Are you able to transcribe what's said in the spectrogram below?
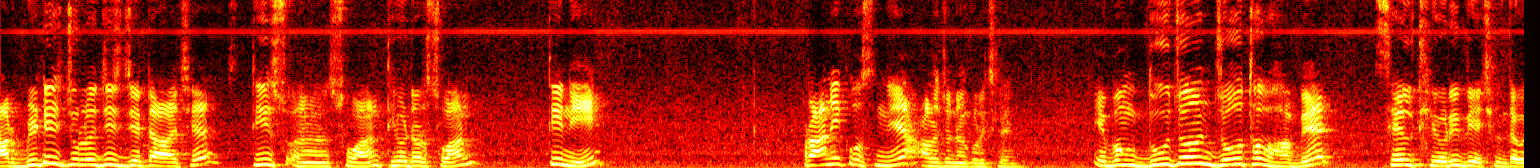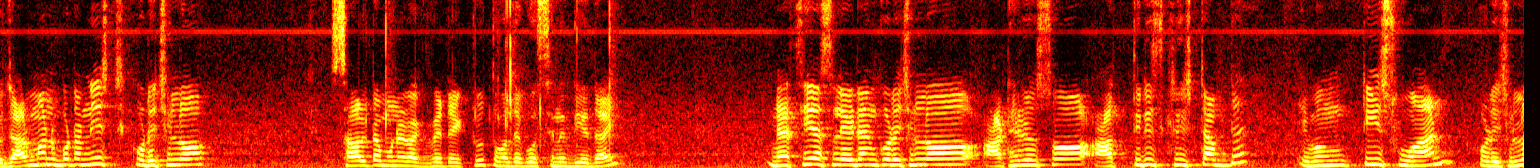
আর ব্রিটিশ জুলজিস্ট যেটা আছে, টি সোয়ান, থিওডর সোয়ান, তিনি প্রাণী কোষ নিয়ে আলোচনা করেছিলেন এবং দুজন যৌথভাবে সেল থিওরি দিয়েছিলেন। দেখো, জার্মান বোটানিস্ট করেছিল, সালটা মনে রাখবে এটা একটু, তোমাদের কোশ্চেনে দিয়ে দেয়। ম্যাথিয়াস লেডান করেছিল আঠেরোশো আটত্রিশ খ্রিস্টাব্দে এবং টি সোয়ান করেছিল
